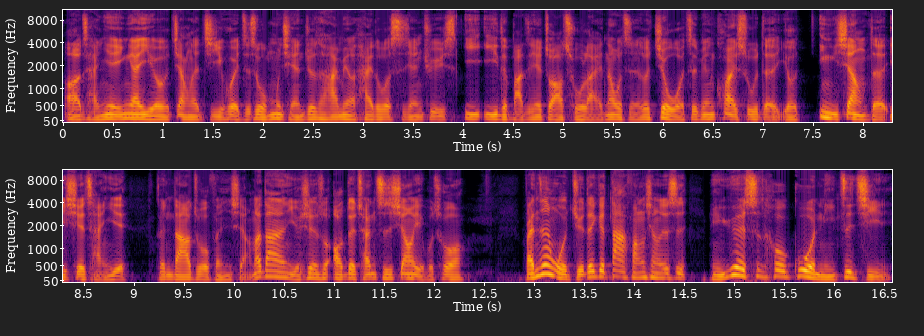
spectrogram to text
啊、呃、产业应该也有这样的机会，只是我目前就是还没有太多的时间去一一的把这些抓出来。那我只能说，就我这边快速的有印象的一些产业跟大家做分享。那当然，有些人说哦，对，传直销也不错。反正我觉得一个大方向就是，你越是透过你自己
